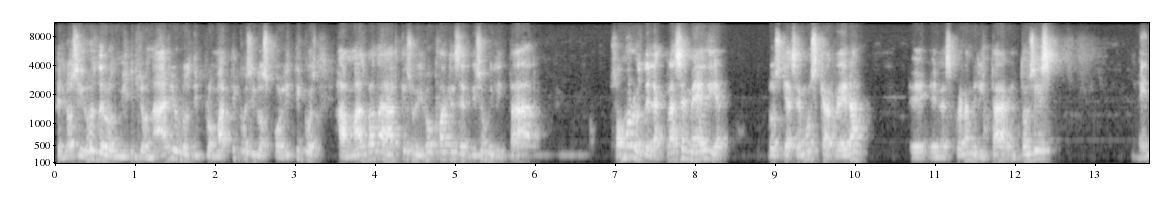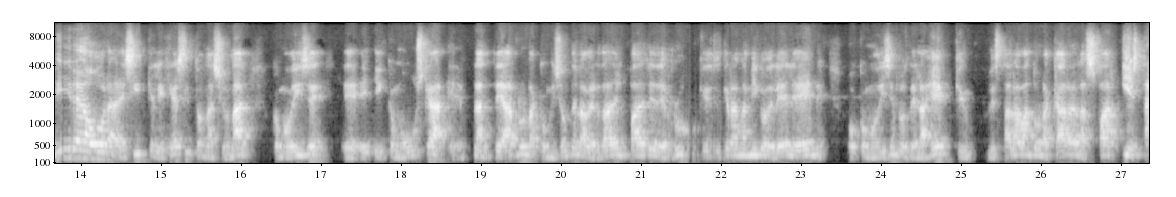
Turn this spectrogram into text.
pues los hijos de los millonarios, los diplomáticos y los políticos jamás van a dejar que su hijo pague servicio militar. Somos los de la clase media, los que hacemos carrera eh, en la escuela militar. Entonces, Venir ahora a decir que el Ejército Nacional, como dice eh, y como busca eh, plantearlo la Comisión de la Verdad del padre de Ru, que es gran amigo del ELN, o como dicen los de la JEP, que le está lavando la cara a las FARC y está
